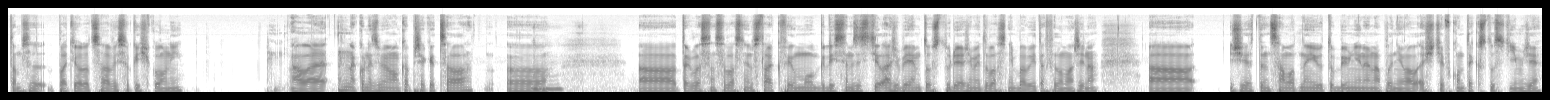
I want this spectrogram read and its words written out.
tam se platilo docela vysoký školný. Ale nakonec mi mamka překecala. Mm. A takhle jsem se vlastně dostal k filmu, když jsem zjistil až během toho studia, že mě to vlastně baví, ta filmařina. A že ten samotný YouTube by mě nenaplňoval ještě v kontextu s tím, že uh,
